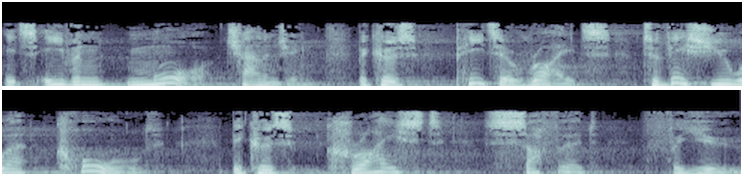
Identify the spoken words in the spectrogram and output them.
it's even more challenging because Peter writes, to this you were called because Christ suffered for you.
